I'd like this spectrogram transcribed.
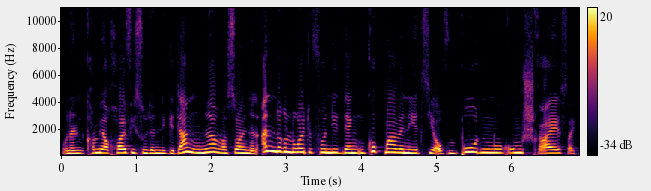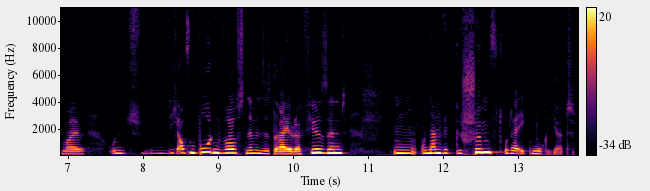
Und dann kommen ja auch häufig so dann die Gedanken, ne, was sollen denn andere Leute von dir denken? Guck mal, wenn du jetzt hier auf dem Boden rumschreist, sag ich mal, und dich auf den Boden wirfst, ne, wenn sie drei oder vier sind, mm, und dann wird geschimpft oder ignoriert.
